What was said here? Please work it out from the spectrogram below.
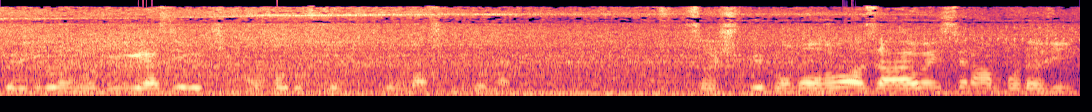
ty lidi budou mít výrazně větší pochodu v těch vlastních domech což by pomohlo a zároveň se nám podaří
